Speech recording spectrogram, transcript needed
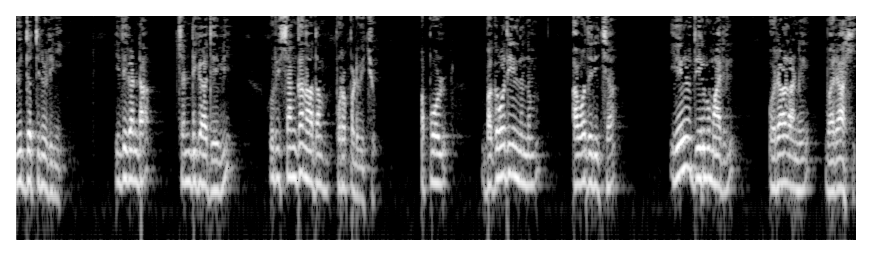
യുദ്ധത്തിനൊരുങ്ങി. ഇത് കണ്ട ചണ്ഡികാദേവി ഒരു ശംഖനാഥം പുറപ്പെടുവിച്ചു. അപ്പോൾ ഭഗവതിയിൽ നിന്നും അവതരിച്ച ഏഴു ദേവുമാരിൽ ഒരാളാണ് വരാഹി.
